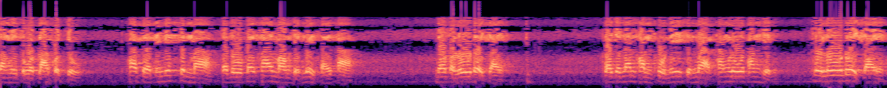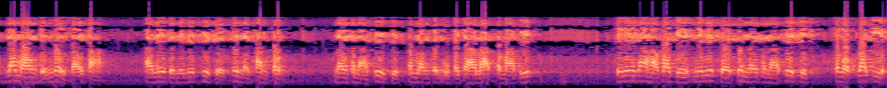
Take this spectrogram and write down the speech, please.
ยังมีตัวปรากฏอยู่ ถ้าเกิดนิมิตขึ้นมา จะดูคล้ายๆมองเห็นด้วยสายตา แล้วก็รู้ด้วยใจ เพราะฉะนั้นท่านผู้นี้จึงว่าทั้งรู้ทั้งเห็น คือรู้ด้วยใจและมองเห็นด้วยสายตา อันนี้เป็นนิมิตที่เกิดขึ้นในขั้นต้น ในขณะที่จิตกำลังเป็นอุปจารสมาธิ ทีนี้ถ้าหากว่าจิตนิมิตเกิดขึ้นในขณะที่จิตสงบละเอียด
